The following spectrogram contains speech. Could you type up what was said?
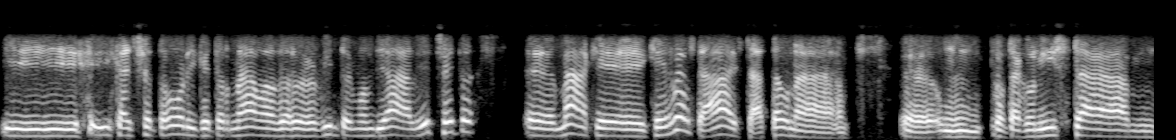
i, i, calciatori che tornavano ad aver vinto i mondiali, eccetera, eh, ma che, che, in realtà è stata una, eh, un protagonista mh,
